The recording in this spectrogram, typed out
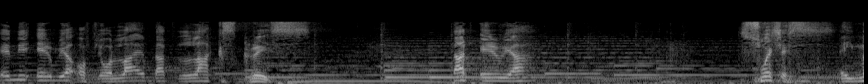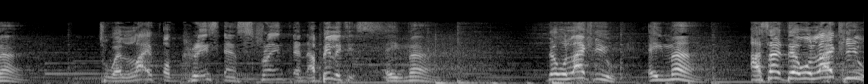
Any area of your life that lacks grace, that area switches Amen. To a life of grace and strength and abilities. Amen. They will like you. Amen. I said they will like you.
